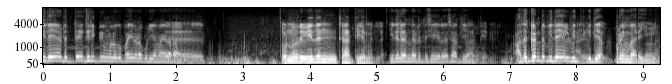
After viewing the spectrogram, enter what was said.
விதையை எடுத்து திருப்பி உங்களுக்கு பயிரிடக்கூடிய மாதிரி வராது. தொண்ணூறு வீதம் சாத்தியம் இல்லை இதுல இருந்து எடுத்து செய்யறது சாத்தியம். அதுக்கண்டு விதைகள் வித்யா பிரிம்பா இருக்குங்களா?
